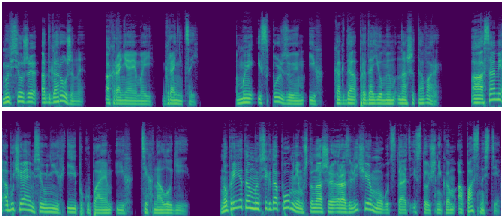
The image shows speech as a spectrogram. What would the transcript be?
мы все же отгорожены охраняемой границей. Мы используем их, когда продаем им наши товары, а сами обучаемся у них и покупаем их технологии. Но при этом мы всегда помним, что наши различия могут стать источником опасности.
